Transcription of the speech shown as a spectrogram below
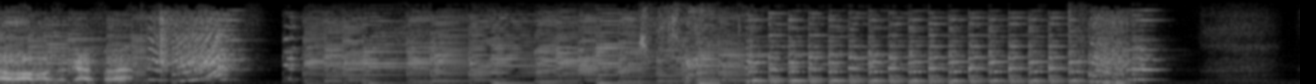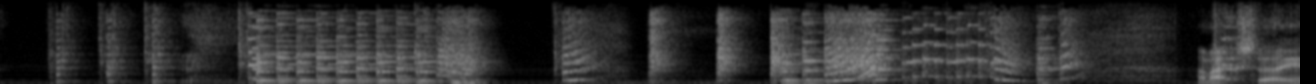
Oh, I might as well go for that. I'm actually.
